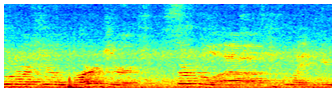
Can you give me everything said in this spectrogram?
your, your larger circle of people that you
